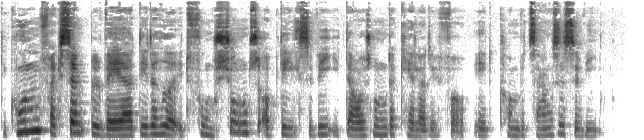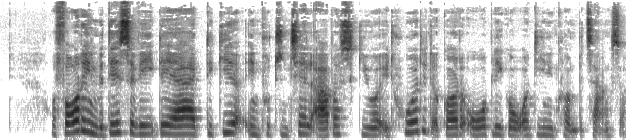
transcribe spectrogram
Det kunne for eksempel være det, der hedder et funktionsopdelt CV. Der er også nogen, der kalder det for et kompetence-CV. Og fordelen ved det CV, det er, at det giver en potentiel arbejdsgiver et hurtigt og godt overblik over dine kompetencer.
